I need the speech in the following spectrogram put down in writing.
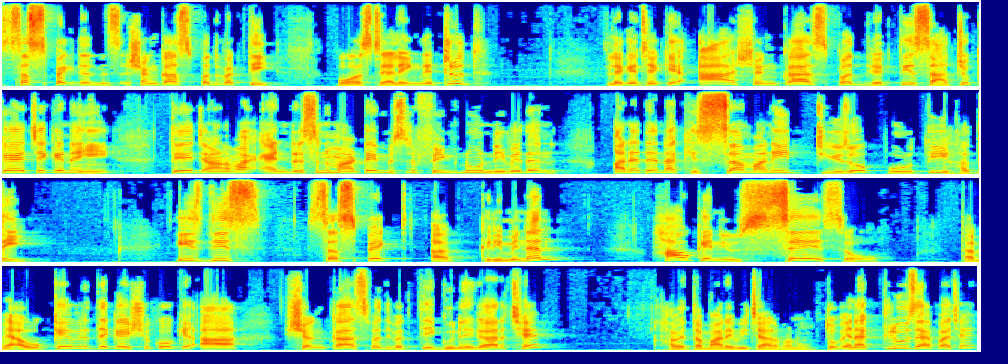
suspect, that means શંકાસ્પદ વ્યક્તિ, was telling the truth. એટલે કે છે કે આ શંકાસ્પદ વ્યક્તિ સાચું કહે છે કે નહીં તે જાણવા એન્ડરસન માટે મિસ્ટર ફિંકનું નિવેદન અને તેના ખિસ્સામાંની ચીજો પૂરતી હતી is this suspect a criminal how can you say so તમે આવું કેવી રીતે કહી શકો કે આ શંકાસ્પદ વ્યક્તિ ગુનેગાર છે હવે તમારે વિચારવાનું તો એના ક્લૂઝ આપ્યા છે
